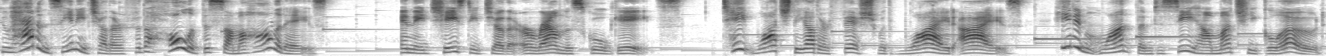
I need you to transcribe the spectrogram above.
who hadn't seen each other for the whole of the summer holidays. And they chased each other around the school gates. Tate watched the other fish with wide eyes. He didn't want them to see how much he glowed.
